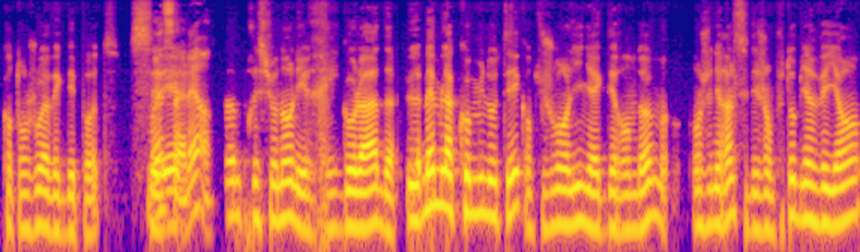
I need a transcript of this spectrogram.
quand on joue avec des potes. C'est impressionnant les rigolades. Même la communauté, quand tu joues en ligne avec des randoms, en général, c'est des gens plutôt bienveillants,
